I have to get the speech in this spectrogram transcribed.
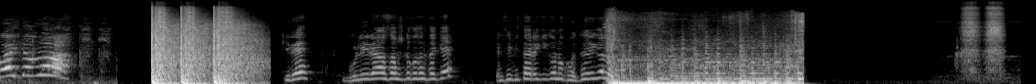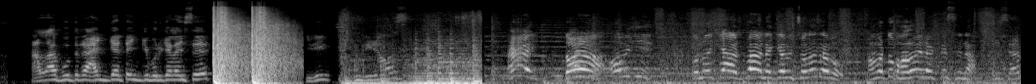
কই তোমরা? কিরে? গুলির আওয়াজ আসলো কোথা থেকে? এসিপি স্যারের কি কোনো ক্ষতি হয়ে গেল? আল্লাহ পুত্রে আজ্ঞা ট্যাঙ্কি বুর গেলাইছে। এই দয়া অভিজিৎ তোমরা কি আসবা? নাকি আমি চলে যাব? আমার তো ভালোই লাগতেছে না। স্যার।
